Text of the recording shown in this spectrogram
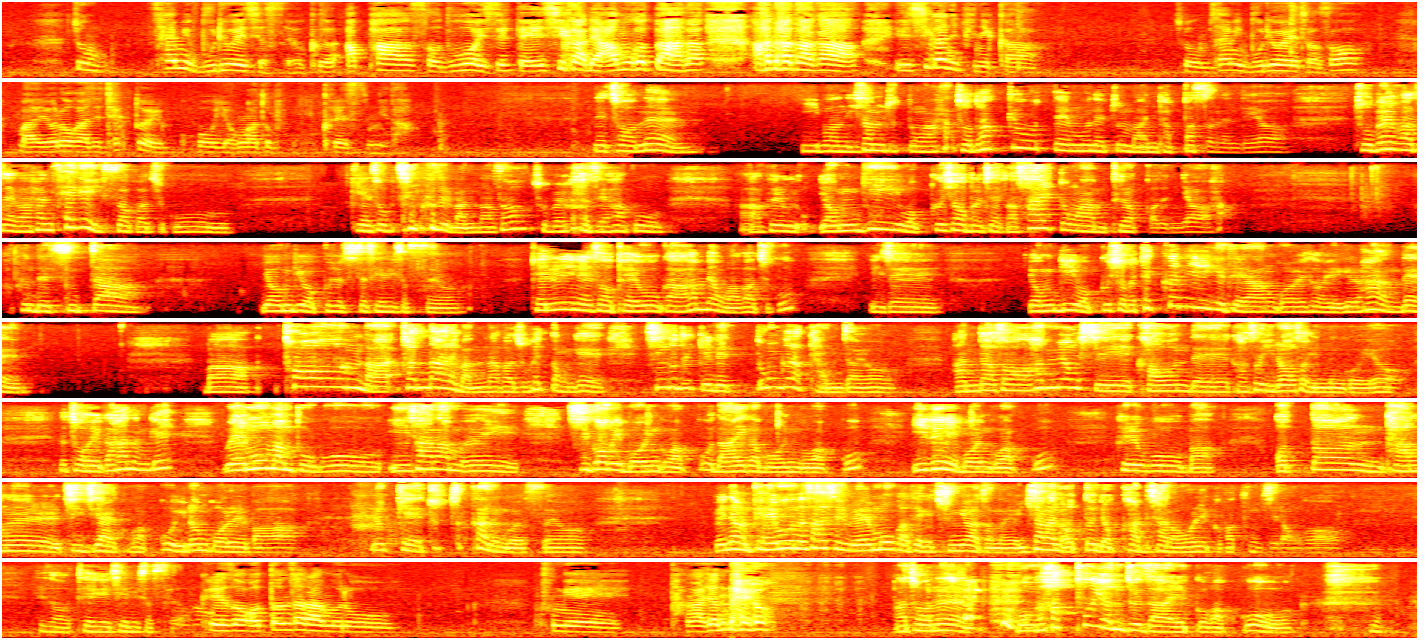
좀 삶이 무료해졌어요. 그 아파서 누워 있을 때 시간에 아무것도 안, 하, 안 하다가 이제 시간이 비니까 좀 삶이 무료해져서 막 여러 가지 책도 읽고 영화도 보고 그랬습니다. 네, 저는 이번 2, 3주 동안 하- 저도 학교 때문에 좀 많이 바빴었는데요. 조별 과제가 한 3개 있어가지고 계속 친구들 만나서 조별 과제 하고 아 그리고 연기 워크숍을 제가 4일 동안 들었거든요. 하- 근데 진짜 연기 워크숍 진짜 재밌었어요. 베를린에서 배우가 한 명 와가지고 이제 연기 워크숍의 테크닉에 대한 거에서 얘기를 하는데 막 처음 나 첫날에 만나가지고 했던 게 친구들끼리 동그랗게 앉아요. 앉아서 한 명씩 가운데 가서 일어서 있는 거예요. 저희가 하는 게 외모만 보고 이 사람의 직업이 뭐인 것 같고 나이가 뭐인 것 같고 이름이 뭐인 것 같고 그리고 막 어떤 당을 지지할 것 같고 이런 거를 막 이렇게 추측하는 거였어요. 왜냐면 배우는 사실 외모가 되게 중요하잖아요. 이 사람이 어떤 역할이 잘 어울릴 것 같은지 이런 거. 그래서 되게 재밌었어요. 그래서 어떤 사람으로 궁에 당하셨나요? 아 저는 뭔가 하프 연주자일 것 같고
